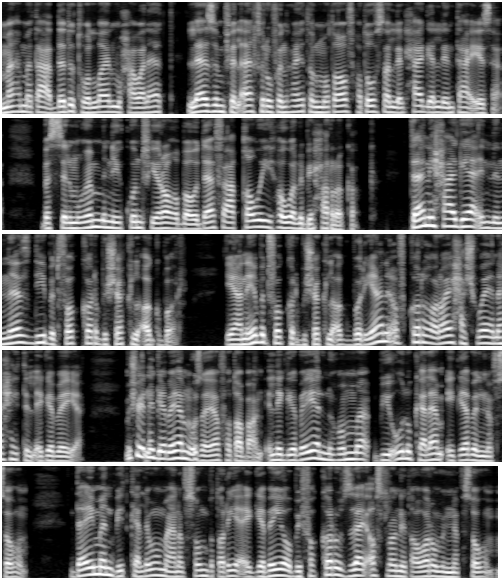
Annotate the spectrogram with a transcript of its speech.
مهما تعددت والله المحاولات لازم في الآخر وفي نهاية المطاف هتوصل للحاجة اللي أنت عايزها. بس المهم إن يكون في رغبة ودافع قوي هو اللي بيحركك. تاني حاجة إن الناس دي بتفكر بشكل أكبر. يعني إيه بتفكر بشكل أكبر؟ يعني أفكارها رايحة شوية ناحية الإيجابية. مش الإيجابية المزيفة طبعا الإيجابية إن هم بيقولوا كلام إيجابي لنفسهم. دايما بيتكلموا مع نفسهم بطريقة إيجابية وبيفكروا إزاي أصلا يطوروا من نفسهم.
